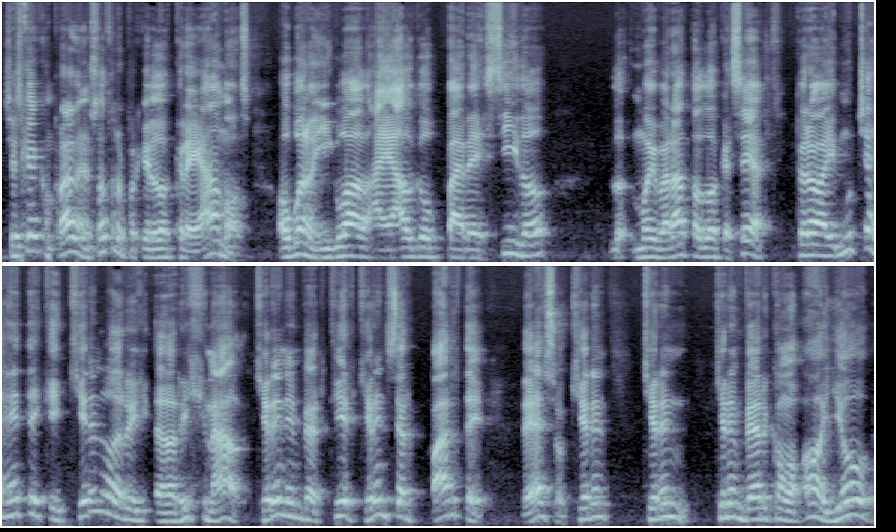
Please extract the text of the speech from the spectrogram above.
tienes que comprar nosotros porque lo creamos. O bueno, igual hay algo parecido, muy barato, lo que sea. Pero hay mucha gente que quieren lo ori- original, quieren invertir, quieren ser parte de eso, quieren, quieren, quieren ver como, oh, yo,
